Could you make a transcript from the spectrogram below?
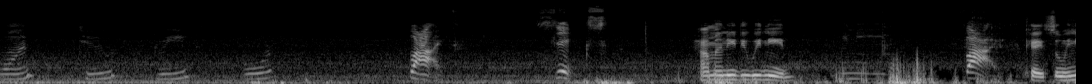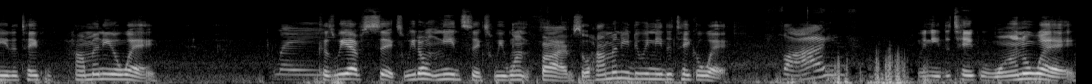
One, two, three, four, five, six. How many do we need? We need five. Okay, so we need to take how many away? Because we have six. We don't need six. We want five. So how many do we need to take away? five. We need to take one away.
